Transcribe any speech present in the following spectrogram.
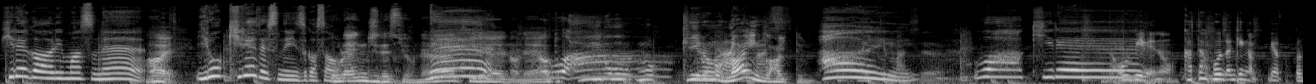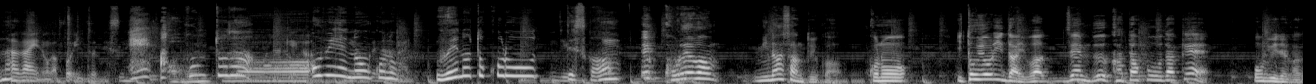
ヒレがありますね。はい。色綺麗ですね飯塚さん。オレンジですよね。綺麗なね。あと黄色も黄色のラインが入ってる。はい。わー綺麗。尾びれの片方だけがぴょっと長いのがポイントですね。えあ本当だ。だ。尾びれのこの上のところですか？ね。えこれは皆さんというかこの糸より鯛は全部片方だけ尾びれが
